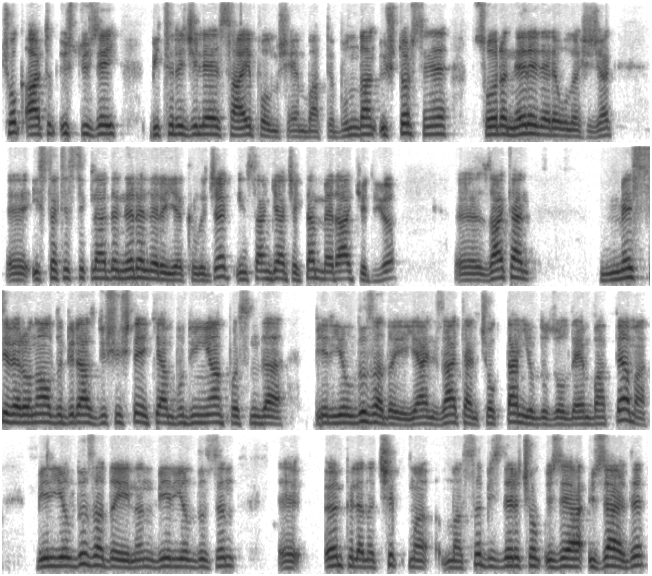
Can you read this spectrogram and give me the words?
çok artık üst düzey bitiriciliğe sahip olmuş Mbappe. Bundan 3-4 sene sonra nerelere ulaşacak? E, istatistiklerde nerelere yakılacak? İnsan gerçekten merak ediyor. E, zaten Messi ve Ronaldo biraz düşüşteyken bu Dünya Kupası'nda bir yıldız adayı yani zaten çoktan yıldız oldu Mbappe ama bir yıldız adayının bir yıldızın e, ön plana çıkmaması bizleri çok üzer, üzerdi.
